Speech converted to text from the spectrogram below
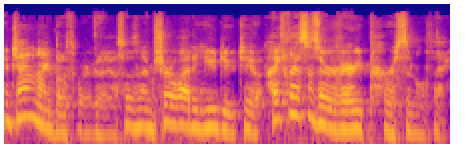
And John and I both wear glasses, and I'm sure a lot of you do too. Eyeglasses are a very personal thing.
